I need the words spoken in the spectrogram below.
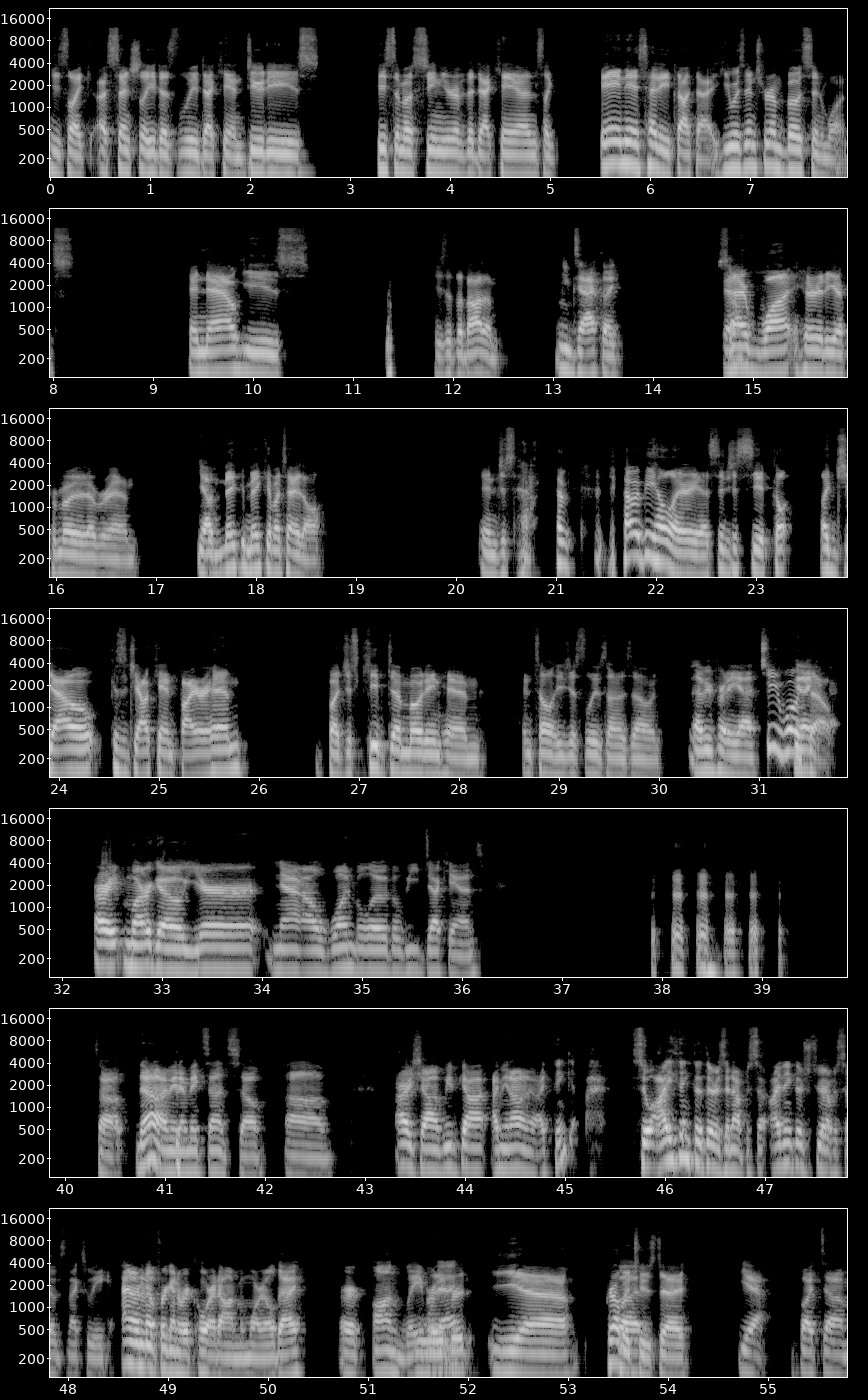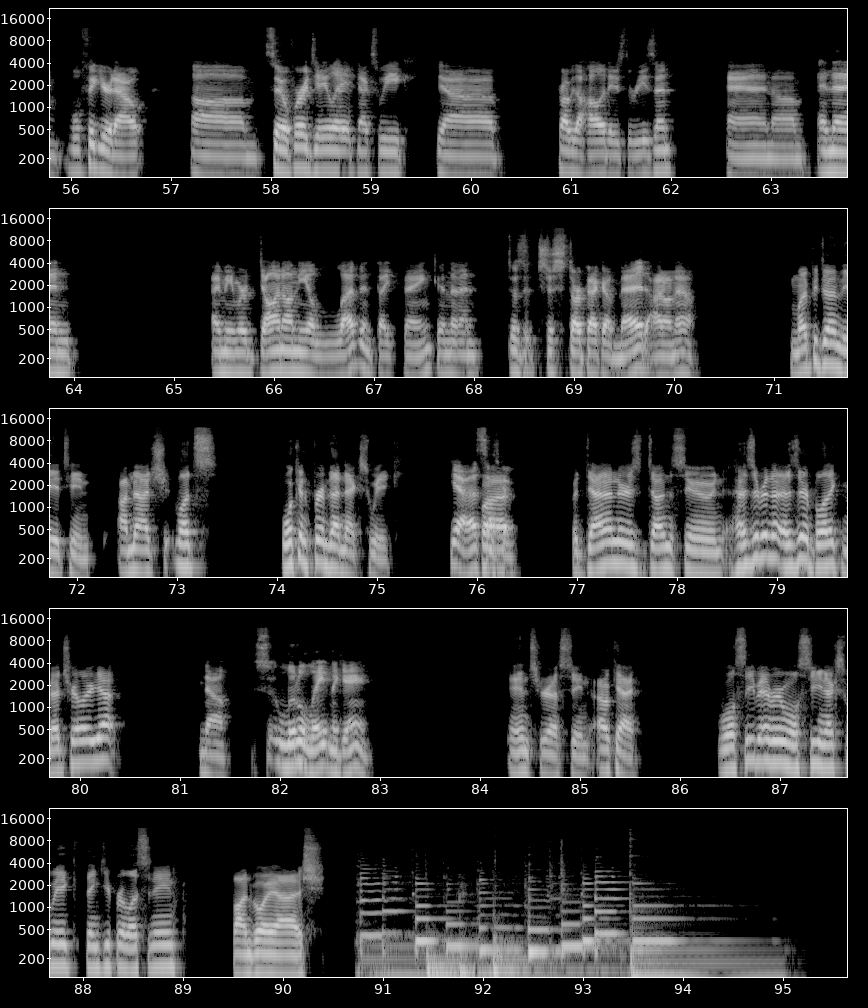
he's like essentially he does lead deckhand duties. He's the most senior of the deckhands. Like in his head, he thought that he was interim bosun once, and now he's he's at the bottom. Exactly. So, And I want Harry to get promoted over him. Yeah, make make him a title, and just have that would be hilarious. to just see if like Joao because Joao can't fire him, but just keep demoting him until he just leaves on his own. that'd be pretty good. She won't like, though. All right, Margot, you're now one below the lead deckhand. So no, I mean it makes sense. So um all right, Sean, we've got I mean, I don't know. I think so I think that there's an episode. I think there's two episodes next week. I don't know if we're gonna record on Memorial Day or on Labor, Day. Yeah, probably But- Tuesday. Yeah, but um we'll figure it out. Um so if we're a day late next week, yeah, probably the holidays the reason. And um and then I mean we're done on the 11th, I think, and then does it just start back up med? I don't know. Might be done the 18th. I'm not sure. Let's we'll confirm that next week. Yeah, that sounds But- good. But Down Under's done soon. Has there been a, is there a Below Deck Med trailer yet? No, it's a little late in the game. Interesting. Okay. We'll see, everyone. We'll see you next week. Thank you for listening. Bon voyage.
